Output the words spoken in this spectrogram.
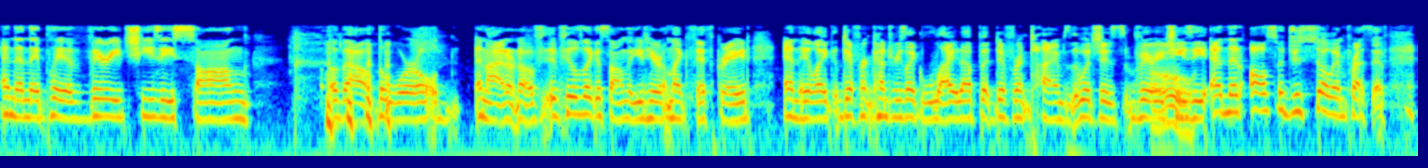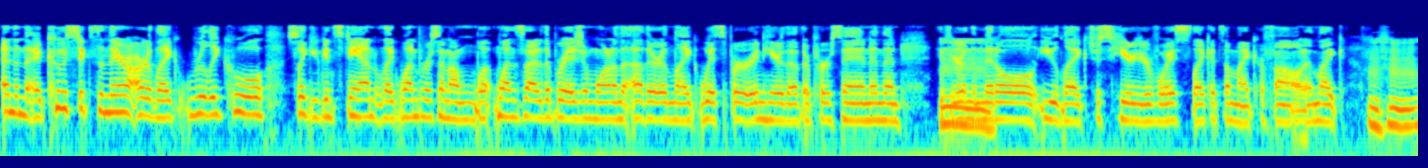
and then they play a very cheesy song about the world. And I don't know if it feels like a song that you'd hear in like fifth grade and they like different countries like light up at different times which is very Oh. cheesy and then also just so impressive. And then the acoustics in there are like really cool. So like you can stand like one person on one- one side of the bridge and one on the other and like whisper and hear the other person. And then if you're in the middle you like just hear your voice like it's a microphone and like Mm-hmm.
